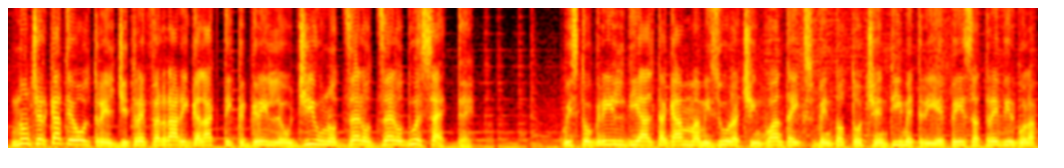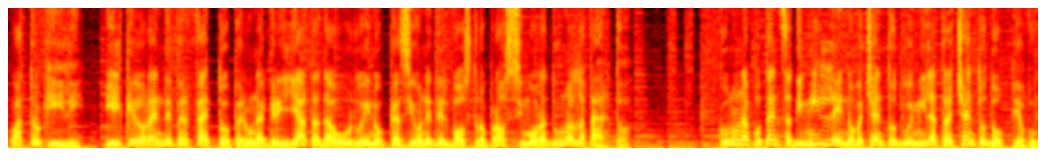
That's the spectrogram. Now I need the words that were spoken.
Non cercate oltre il G3 Ferrari Galactic Grill UG10027. Questo grill di alta gamma misura 50x28 cm e pesa 3,4 kg, il che lo rende perfetto per una grigliata da urlo in occasione del vostro prossimo raduno all'aperto. Con una potenza di 1900-2300 W,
